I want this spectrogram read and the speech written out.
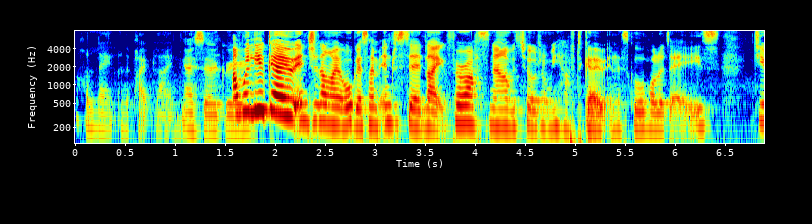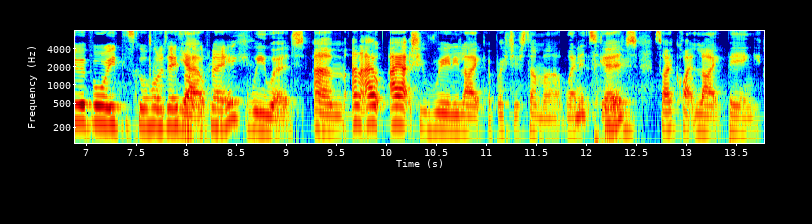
a holiday on the pipeline. I so agree. And will you go in July, August? I'm interested. Like for us now with children, we have to go in the school holidays. Do you avoid the school holidays like the plague? we would. Um, and I, I actually really like a British summer when Me it's too. good. So I quite like being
